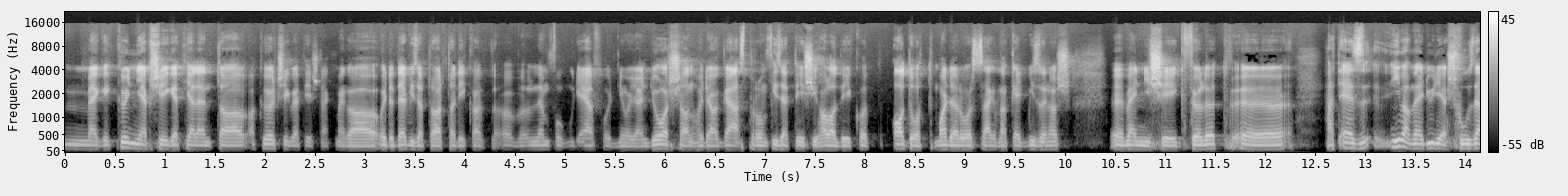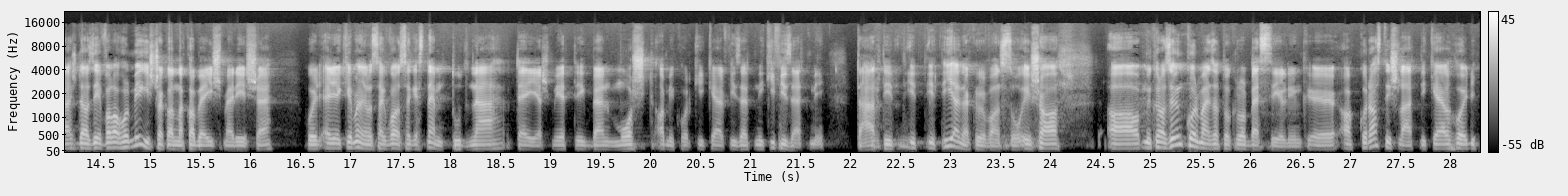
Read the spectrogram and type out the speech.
meg könnyebbséget jelent a, a költségvetésnek, meg a, hogy a devizatartalékat nem fog úgy elfogyni olyan gyorsan, hogy a Gazprom fizetési haladékot adott Magyarországnak egy bizonyos mennyiség fölött. Hát ez nyilván egy ügyes húzás, de azért valahol mégiscsak annak a beismerése, hogy egyébként Magyarország valószínűleg ezt nem tudná teljes mértékben most, amikor ki kell fizetni, kifizetni. Tehát itt, itt, itt ilyenekről van szó. És a, a, amikor az önkormányzatokról beszélünk, akkor azt is látni kell, hogy,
